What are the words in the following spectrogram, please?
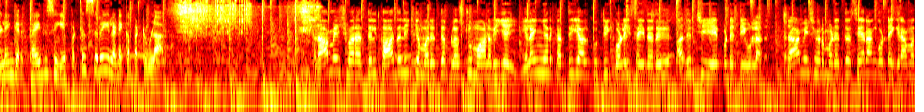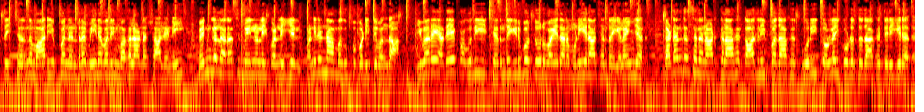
இளைஞர் கைது செய்யப்பட்டு சிறையில் அடைக்கப்பட்டுள்ளார். ராமேஸ்வரத்தில் காதலிக்க மறுத்த பிளஸ் டூ மாணவியை இளைஞர் கத்தியால் குத்தி கொலை செய்தது அதிர்ச்சியை ஏற்படுத்தியுள்ளது. ராமேஸ்வரம் அடுத்த சேராங்கோட்டை கிராமத்தைச் சேர்ந்த மாரியப்பன் என்ற மீனவரின் மகளான ஷாலினி பெண்கள் அரசு மேல்நிலைப் பள்ளியில் பனிரெண்டாம் வகுப்பு படித்து வந்தார். இவரை அதே பகுதியைச் சேர்ந்த இருபத்தோரு வயதான முனிராஜ் என்ற இளைஞர் கடந்த சில நாட்களாக காதலிப்பதாக கூறி தொல்லை கொடுத்ததாக தெரிகிறது.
